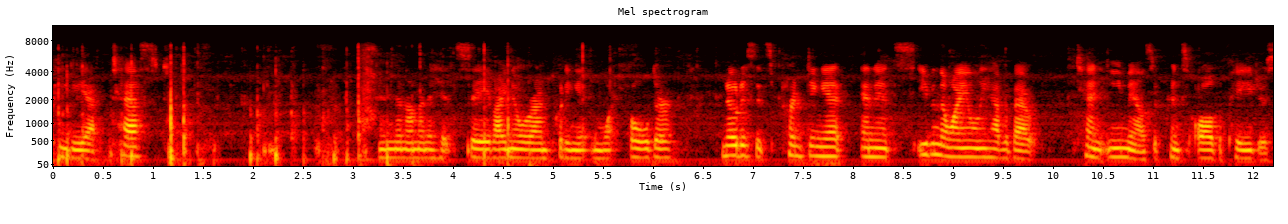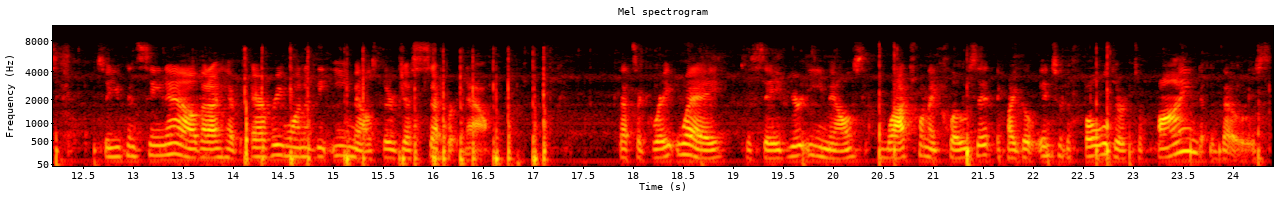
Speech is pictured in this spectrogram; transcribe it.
PDF test. And then I'm going to hit save. I know where I'm putting it in what folder. Notice it's printing it, and it's, even though I only have about 10 emails, it prints all the pages. So you can see now that I have every one of the emails, they're just separate now. That's a great way to save your emails. Watch when I close it. If I go into the folder to find those,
